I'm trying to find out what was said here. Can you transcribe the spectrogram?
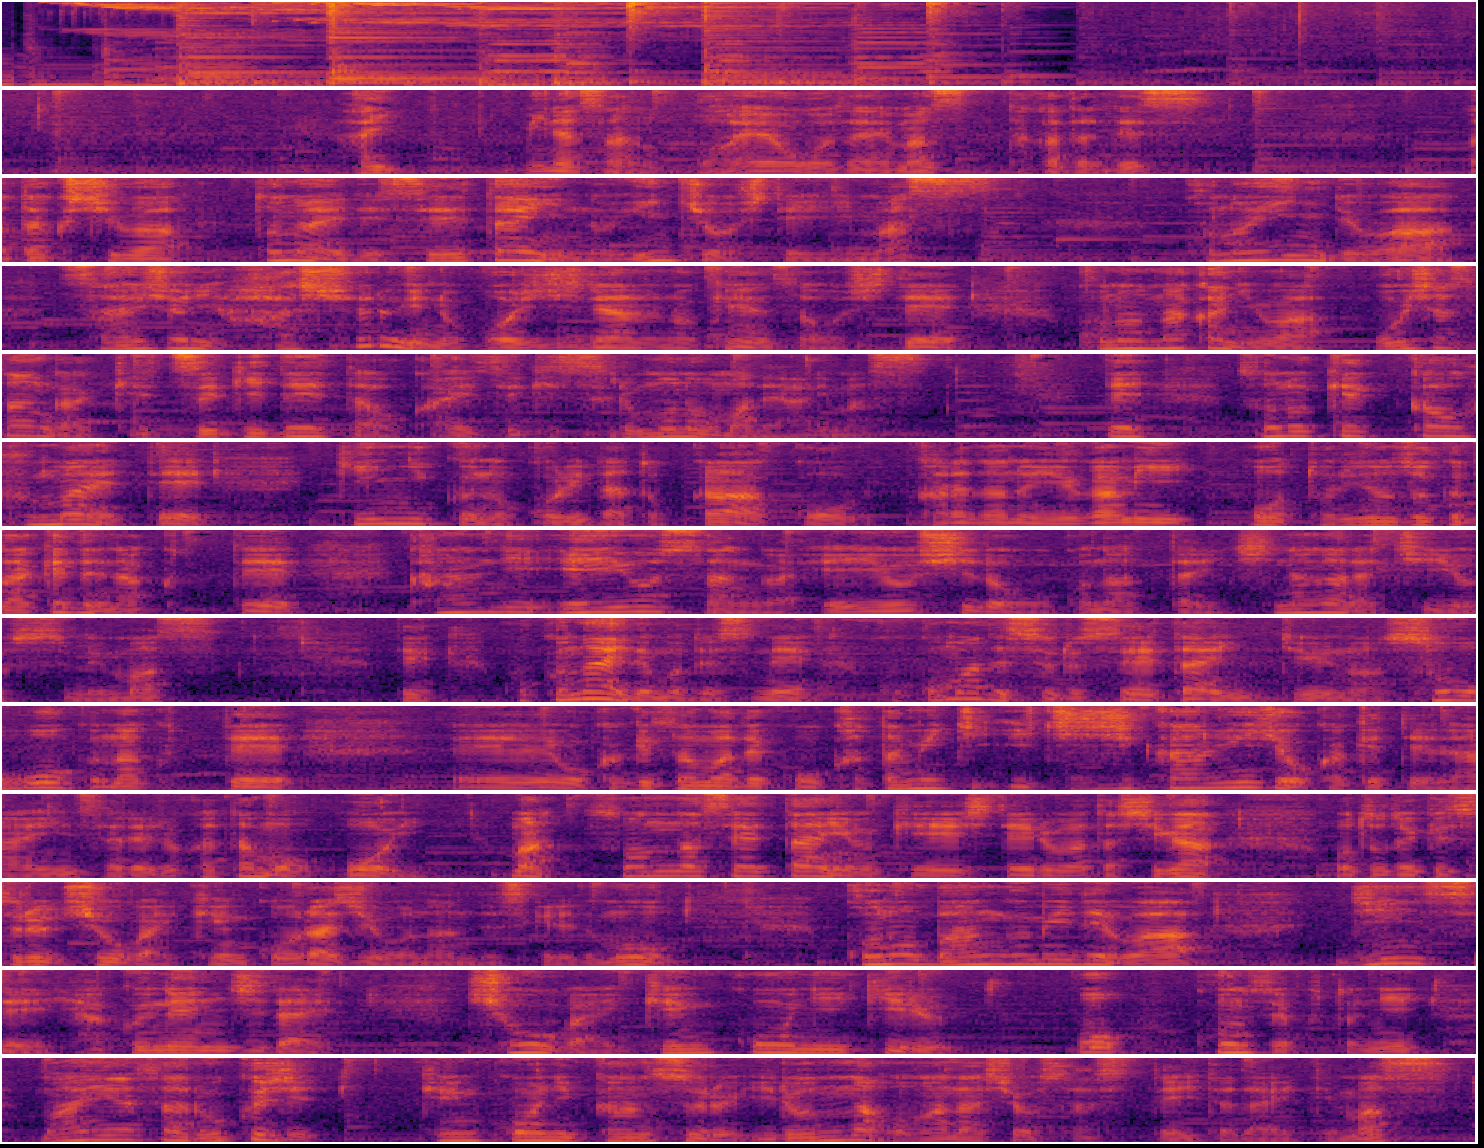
はい皆さんおはようございます。高田です。私は都内で整体院の院長をしています。この院では最初に8種類のオリジナルの検査をしてこの中にはお医者さんが血液データを解析するものまであります。でその結果を踏まえて筋肉のこりだとかこう体の歪みを取り除くだけでなくて管理栄養士さんが栄養指導を行ったりしながら治療を進めます。で国内でもですねここまでする整体院っていうのはそう多くなくて、えー、おかげさまでこう片道1時間以上かけて来院される方も多い。まあそんな整体院を経営している私がお届けする生涯健康ラジオなんですけれどもこの番組では人生100年時代生涯健康に生きるをコンセプトに毎朝6時健康に関するいろんなお話をさせていただいてます。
